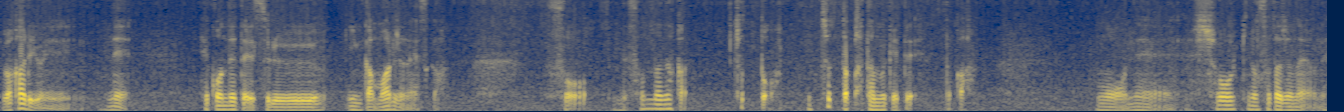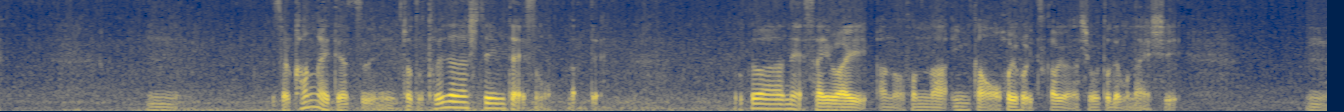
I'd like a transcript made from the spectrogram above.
わかるようにね、凹んでたりする印鑑もあるじゃないですか。そう。そんな中、ちょっと、ちょっと傾けてとか、もうね、正気の沙汰じゃないよね。うん。それ考えたやつにちょっと問いただしてみたいですもん。だって。僕はね、幸い、あの、そんな印鑑をホイホイ使うような仕事でもないし、うん。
